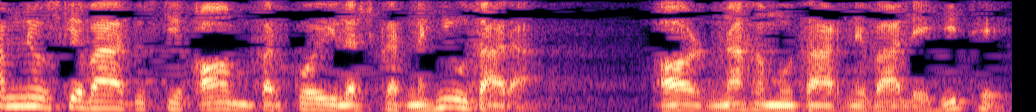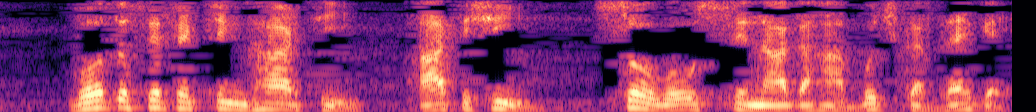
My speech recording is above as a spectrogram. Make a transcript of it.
ہم نے اس کے بعد اس کی قوم پر کوئی لشکر نہیں اتارا اور نہ ہم اتارنے والے ہی تھے۔ وہ تو صرف ایک چنگھاڑ تھی، آتشی، سو وہ اس سے ناگہاں بجھ کر رہ گئے۔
